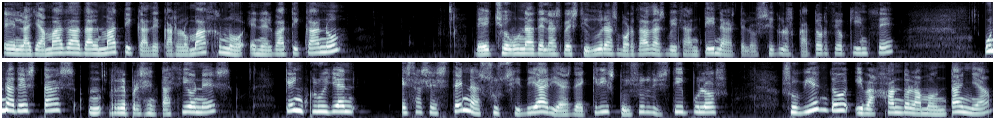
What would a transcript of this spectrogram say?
en la llamada dalmática de Carlomagno en el Vaticano, de hecho una de las vestiduras bordadas bizantinas de los siglos XIV o XV, una de estas mm, representaciones que incluyen esas escenas subsidiarias de Cristo y sus discípulos subiendo y bajando la montaña,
